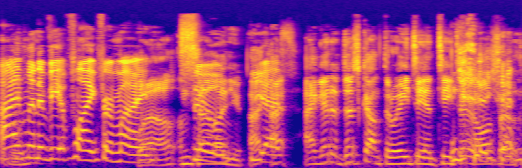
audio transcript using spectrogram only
I'm going to be applying for mine. Well, I'm soon. telling you, I, yes. I, I get a discount through AT and T too. Also,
